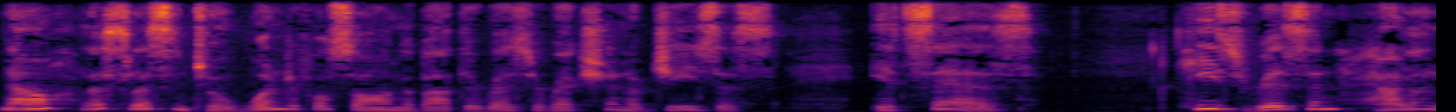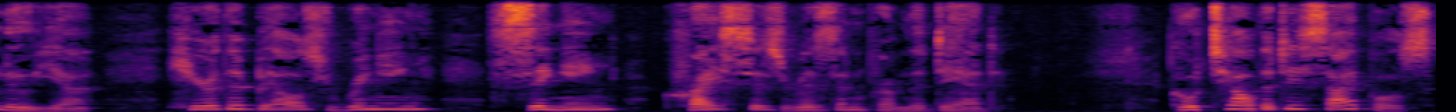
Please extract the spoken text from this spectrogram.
Now, let's listen to a wonderful song about the resurrection of Jesus. It says, He's risen, hallelujah. Hear the bells ringing, singing, Christ is risen from the dead. Go tell the disciples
